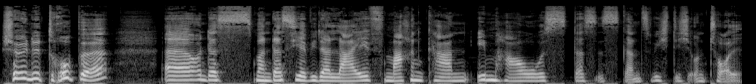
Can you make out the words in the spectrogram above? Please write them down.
schöne Truppe äh, und dass man das hier wieder live machen kann im Haus, das ist ganz wichtig und toll.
